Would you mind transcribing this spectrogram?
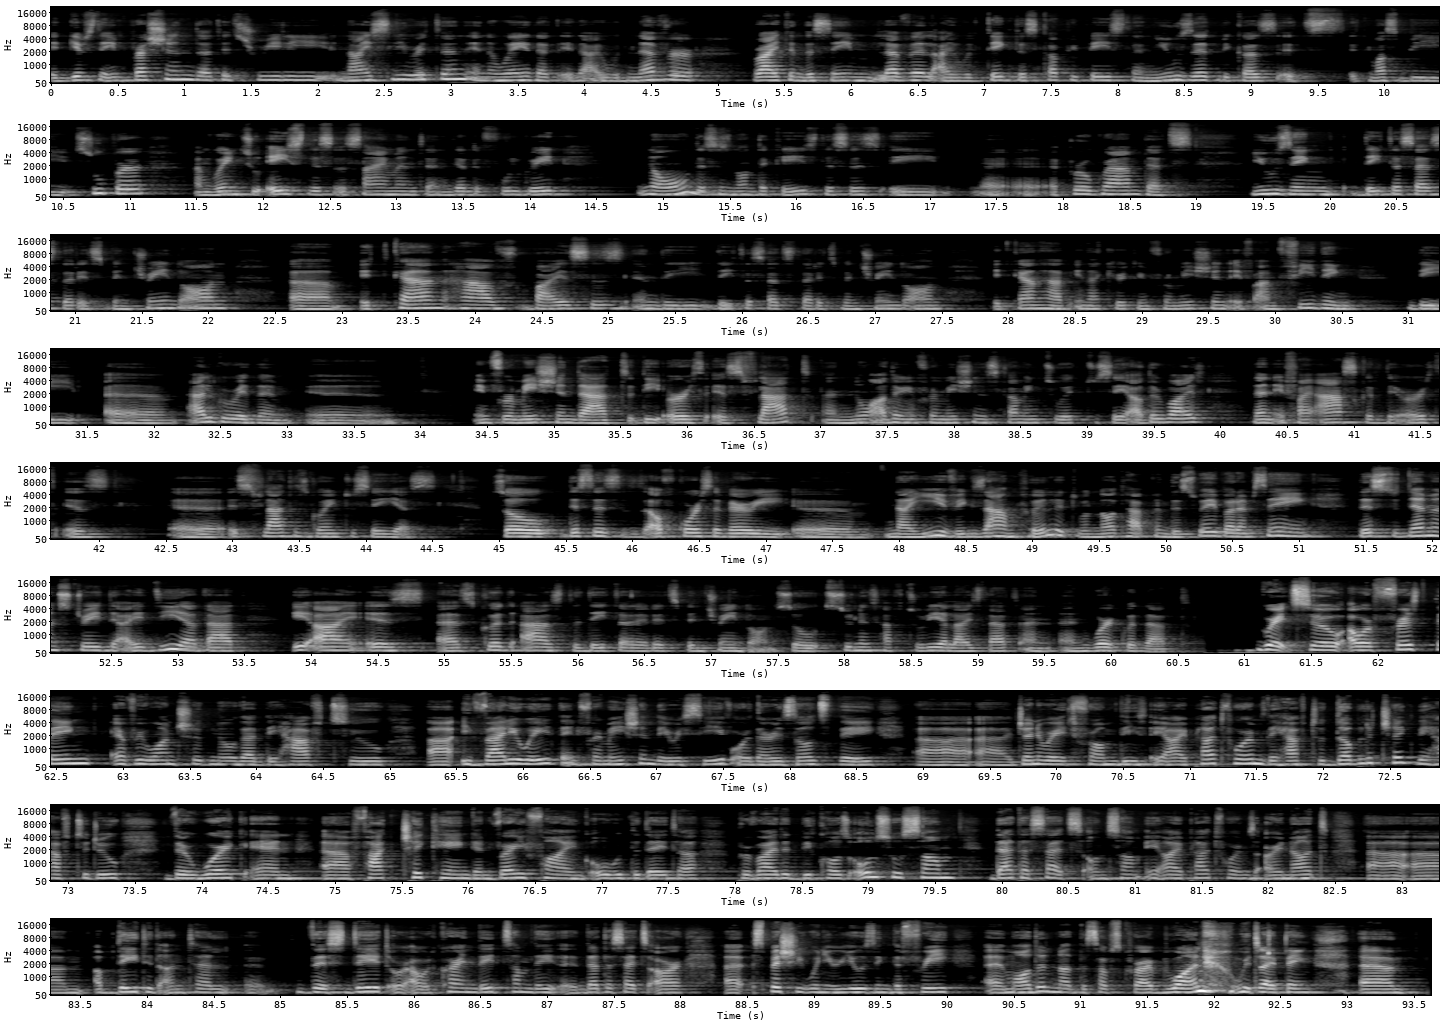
It gives the impression that it's really nicely written in a way that it, I would never write in the same level. I will take this copy paste and use it because it's it must be super I'm going to ace this assignment and get the full grade. No, this is not the case. This is a, a, a program that's using data sets that it's been trained on. Um, it can have biases in the data sets that it's been trained on. It can have inaccurate information. If I'm feeding the uh, algorithm uh, information that the earth is flat and no other information is coming to it to say otherwise, then if I ask if the earth is, uh, is flat, is going to say yes. So this is, of course, a very uh, naive example. It will not happen this way, but I'm saying this to demonstrate the idea that AI is as good as the data that it's been trained on. So students have to realize that and, and work with that. Great. So our first thing, everyone should know that they have to uh, evaluate the information they receive or the results they uh, uh, generate from these AI platforms. They have to double check. They have to do their work in uh, fact checking and verifying all the data provided because also some data sets on some AI platforms are not uh, um, updated until uh, this date or our current date. Some data sets are, especially when you're using the free model, not not the subscribed one, which I think um,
